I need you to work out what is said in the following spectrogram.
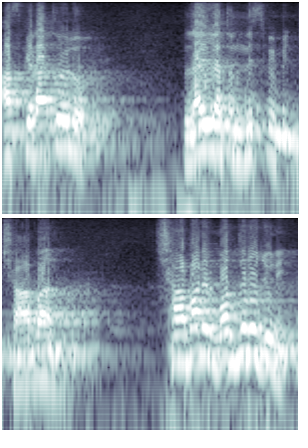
আজকে রাত্র হলো লাইলাতুন নিসফি মিন শাবান। শাবানের মধ্য রজনী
